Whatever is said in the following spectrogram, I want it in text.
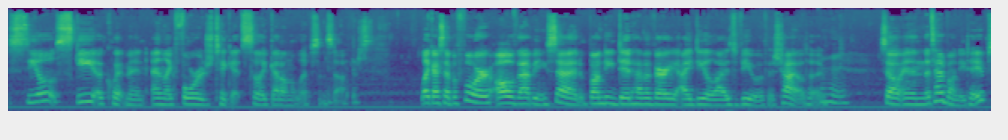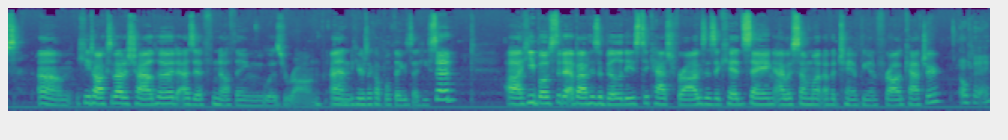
steal ski equipment and like forge tickets to like get on the lifts and stuff. Like I said before, all of that being said, Bundy did have a very idealized view of his childhood. hmm So in the Ted Bundy tapes, um, he talks about his childhood as if nothing was wrong. And here's a couple things that he said. Uh, he boasted about his abilities to catch frogs as a kid, saying, I was somewhat of a champion frog catcher. Okay.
